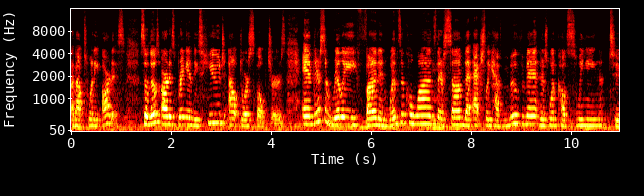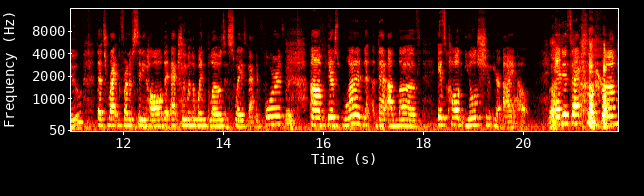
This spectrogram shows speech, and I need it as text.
about 20 artists. So those artists bring in these huge outdoor sculptures, and there's some really fun and whimsical ones. Mhm. There's some that actually have movement. There's one called Swinging 2 that's right in front of City Hall that actually, when the wind blows, it sways back and forth. Um, there's one that I love. It's called "You'll Shoot Your Eye Out," and it's actually from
